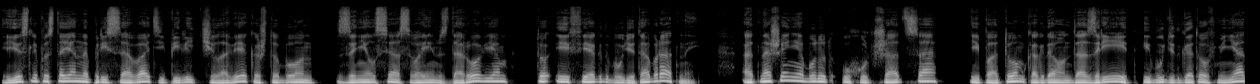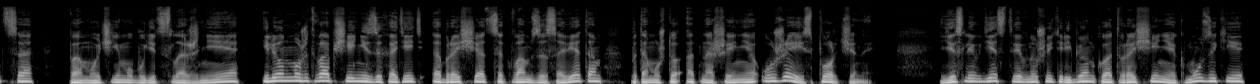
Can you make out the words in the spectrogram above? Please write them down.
Если постоянно прессовать и пилить человека, чтобы он занялся своим здоровьем, то эффект будет обратный. Отношения будут ухудшаться, и потом, когда он дозреет и будет готов меняться, помочь ему будет сложнее, или он может вообще не захотеть обращаться к вам за советом, потому что отношения уже испорчены. Если в детстве внушить ребенку отвращение к музыке,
